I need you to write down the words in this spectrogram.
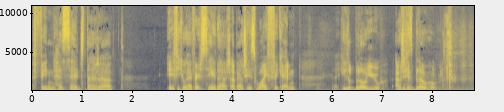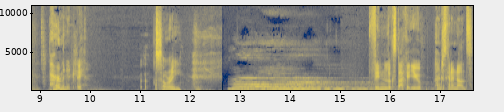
Finn has said that uh, if you ever say that about his wife again, he'll blow you out of his blowhole. Permanently. Sorry? Finn looks back at you and just kind of nods.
